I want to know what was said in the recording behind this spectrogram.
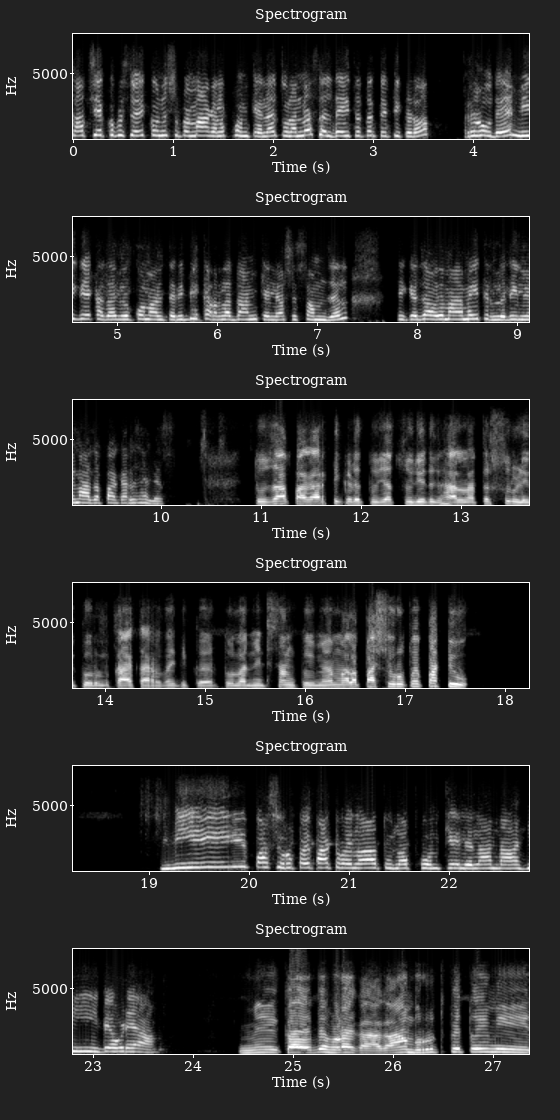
सातशे एकोणीस एकोणीस रुपये मागायला फोन केलाय तुला नसेल द्यायचं तर ते तिकडं राहू दे. मी एखाद्या वेळी कोणाला तरी भिकाराला दान केले असे समजेल. ठीक आहे जाऊ दे. माझ्या मैत्रीला दिली माझा पगार झाल्यास. तुझा पगार तिकडे तुझ्या चुलीत घाल ना तर सुरळी करून काय करायचंय ती कर तुला नीट सांगतोय मी. मला पाचशे रुपये पाठव. मी पाचशे रुपये पाठवायला तुला फोन केलेला नाही बेवड्या. मी काय बेहोडाय का? अगं अमृत पेतोय मी.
